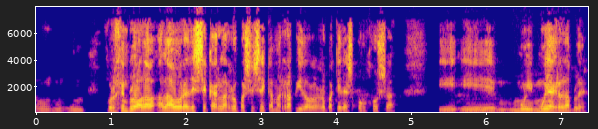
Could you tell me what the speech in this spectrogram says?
un, un por ejemplo, a la, a la, hora de secar la ropa se seca más rápido, la ropa queda esponjosa y, y muy, muy agradable.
